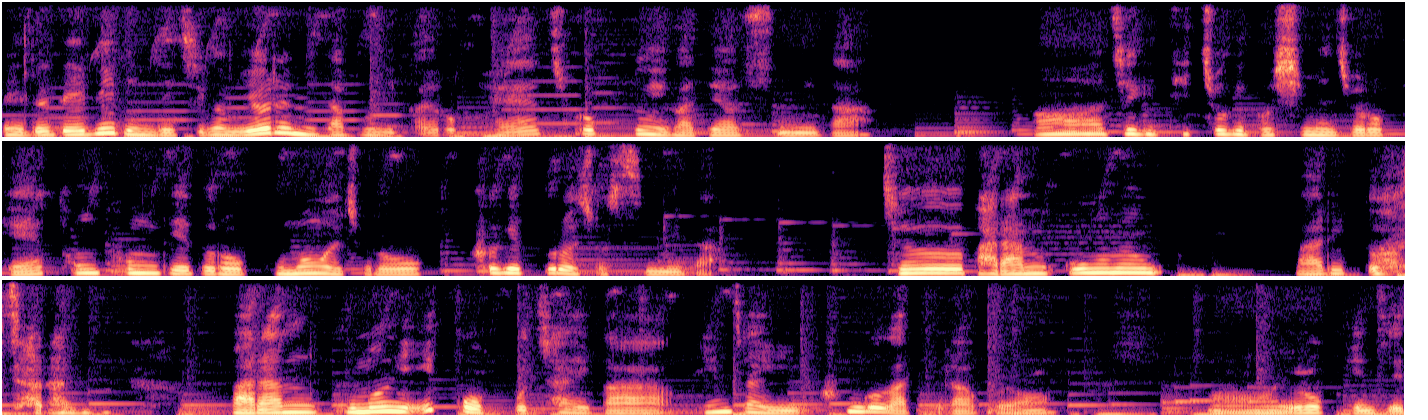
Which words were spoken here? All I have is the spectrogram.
레드데빌인데 지금 여름이다 보니까 이렇게 초록둥이가 되었습니다. 아, 저기 뒤쪽에 보시면 저렇게 통풍 되도록 구멍을 저렇게 크게 뚫어줬습니다. 저 바람 구멍, 말이 또 잘안 돼. 바람 구멍이 있고 없고 차이가 굉장히 큰 것 같더라고요. 어, 요렇게 이제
